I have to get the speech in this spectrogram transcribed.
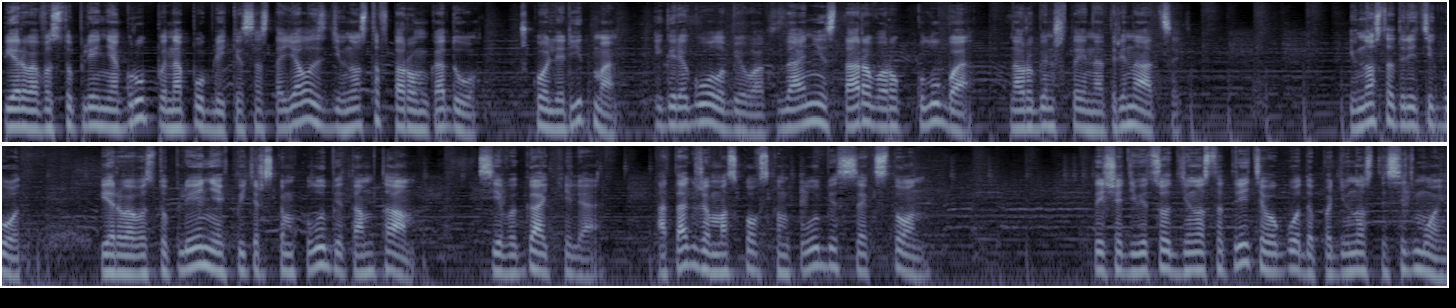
Первое выступление группы на публике состоялось в 1992 году в школе ритма Игоря Голубева в здании старого рок-клуба на Рубинштейна 13. 93 год. Первое выступление в питерском клубе «Там-там» Сивы Гакеля, а также в московском клубе «Секстон». 1993 года по 97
